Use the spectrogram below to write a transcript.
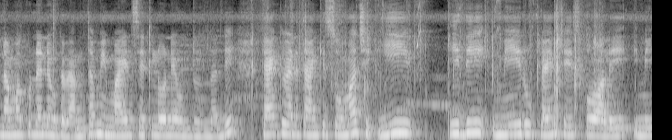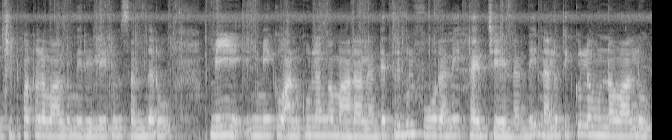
నమ్మకుండానే ఉంటుంది. అంతా మీ మైండ్ సెట్లోనే ఉంటుందండి. థ్యాంక్ యూ అండి థ్యాంక్ యూ సో మచ్ ఈ ఇది మీరు క్లెయిమ్ చేసుకోవాలి. మీ చుట్టుపక్కల వాళ్ళు మీ రిలేటివ్స్ అందరూ. మీ మీకు అనుకూలంగా మారాలంటే త్రిబుల్ ఫోర్ అని టైప్ చేయండి అండి. నలుదిక్కులో ఉన్న వాళ్ళు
